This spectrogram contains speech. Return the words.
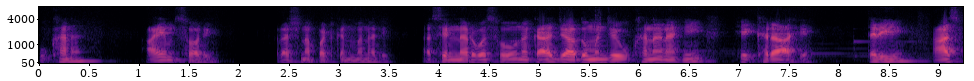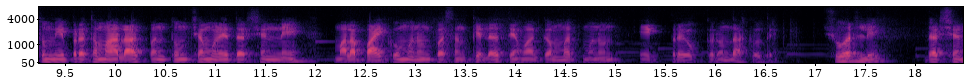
उखाना आय एम सॉरी रचना पटकन म्हणाली. असे नर्वस होऊ नका. जादू म्हणजे उखाना नाही हे खरं आहे. तरी आज तुम्ही प्रथम आलात पण तुमच्यामुळे दर्शनने मला बायको म्हणून पसंत केलं तेव्हा गंमत म्हणून एक प्रयोग करून दाखवते. शुअरली दर्शन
